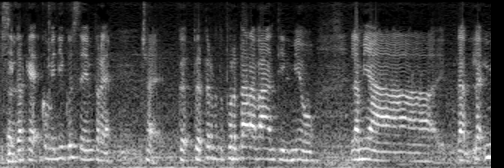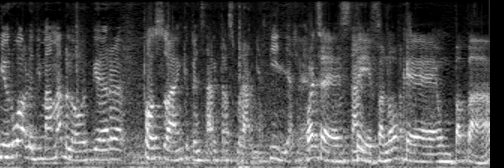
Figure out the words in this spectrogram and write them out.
sì, Eh. perché come dico sempre, cioè, per, per- portare avanti il mio, la mia, la- la- il mio ruolo di mamma blogger, posso anche pensare di trascurare mia figlia. Cioè, Qua c'è Stefano che è un papà.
